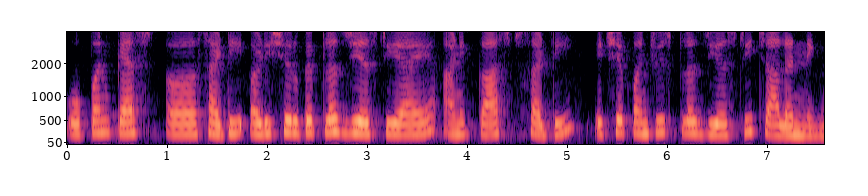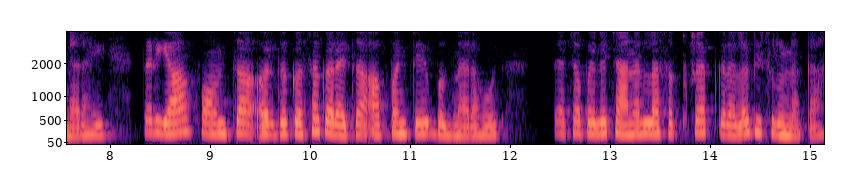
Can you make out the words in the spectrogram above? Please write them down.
ओपन कॅस्टसाठी अडीचशे रुपये प्लस जी एस टी आहे आणि कास्टसाठी एकशे पंचवीस प्लस जी एस टी चालन निघणार आहे. तर या फॉर्मचा अर्ज कसा करायचा आपण ते बघणार आहोत. त्याच्या पहिले चॅनलला सबस्क्राईब करायला विसरू नका.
